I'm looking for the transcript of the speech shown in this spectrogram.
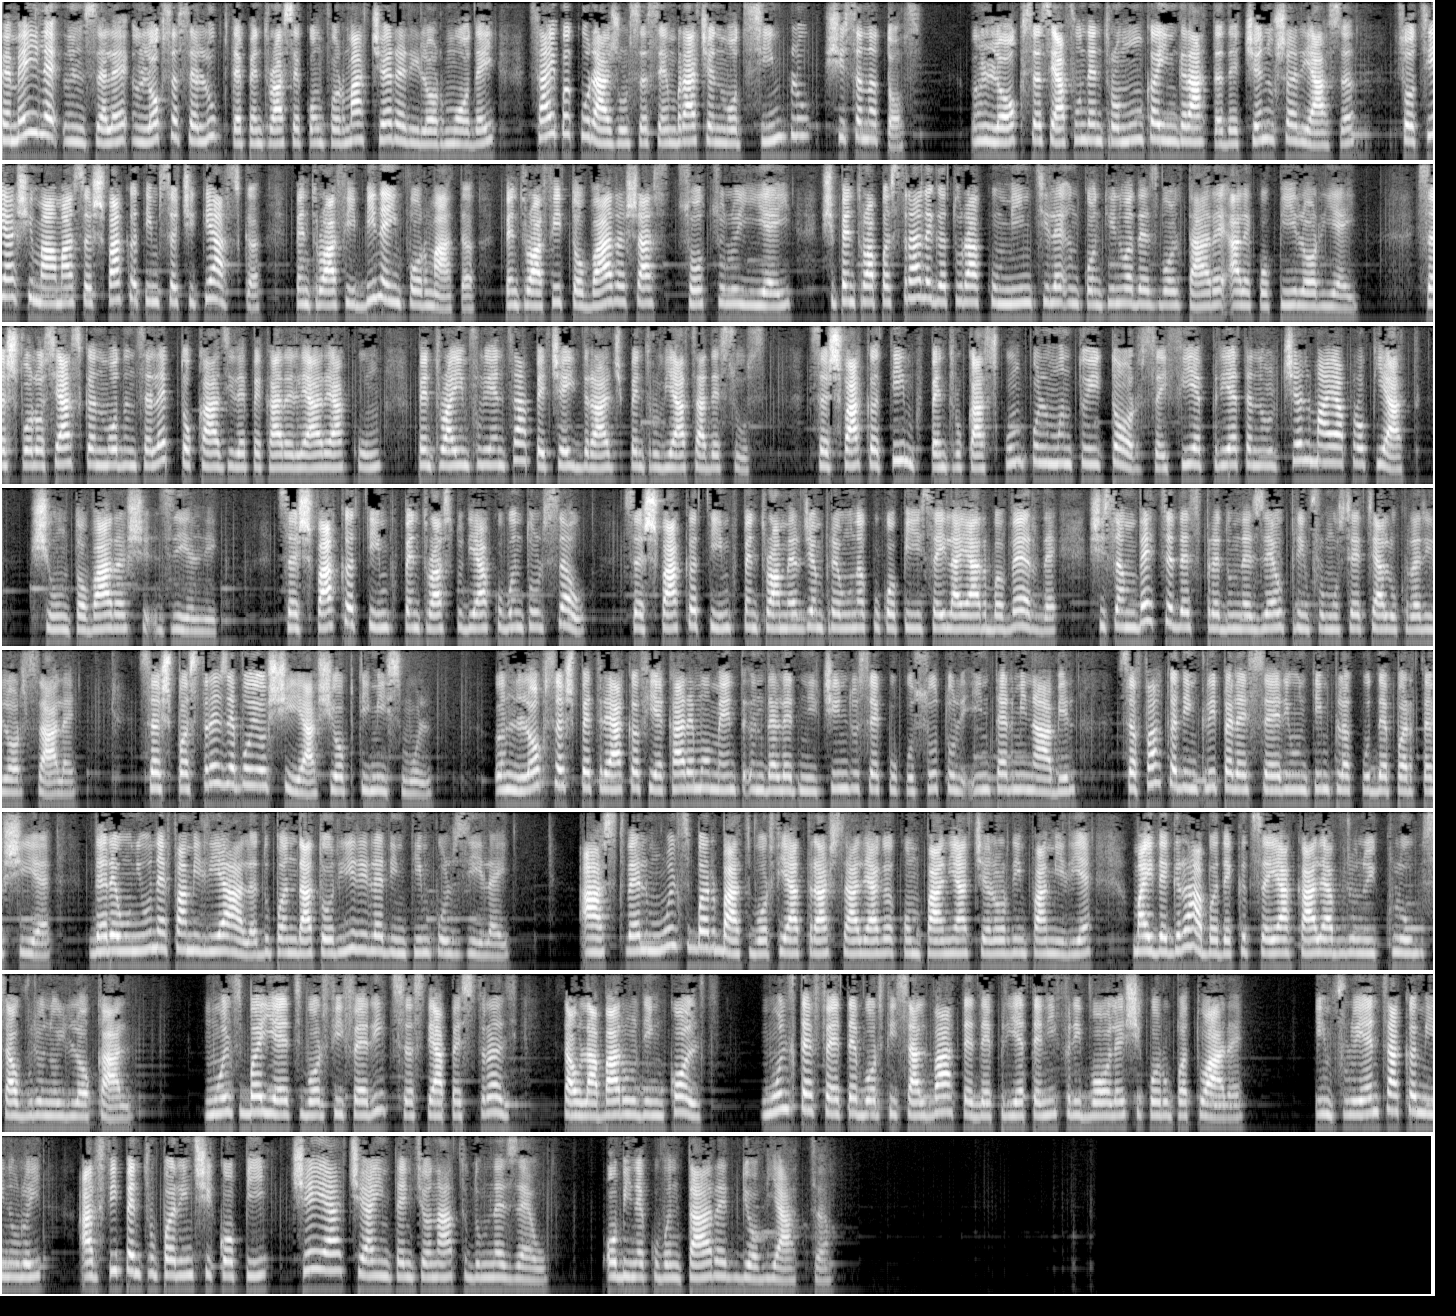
Femeile însele, în loc să se lupte pentru a se conforma cererilor modei, să aibă curajul să se îmbrace în mod simplu și sănătos. În loc să se afunde într-o muncă ingrată de cenușăriasă, soția și mama să-și facă timp să citească pentru a fi bine informată, pentru a fi tovarășa soțului ei și pentru a păstra legătura cu mințile în continuă dezvoltare ale copiilor ei. Să-și folosească în mod înțelept ocaziile pe care le are acum pentru a influența pe cei dragi pentru viața de sus. Să-și facă timp pentru ca scumpul mântuitor să-i fie prietenul cel mai apropiat și un tovarăș zilnic. Să-și facă timp pentru a studia cuvântul său, să-și facă timp pentru a merge împreună cu copiii săi la iarbă verde și să învețe despre Dumnezeu prin frumusețea lucrărilor sale. Să-și păstreze voioșia și optimismul în loc să-și petreacă fiecare moment îndeletnicindu-se cu cusutul interminabil, să facă din clipele serii un timp plăcut de părtășie, de reuniune familială după îndatoririle din timpul zilei. Astfel, mulți bărbați vor fi atrași să aleagă compania celor din familie mai degrabă decât să ia calea vreunui club sau vreunui local. Mulți băieți vor fi feriți să stea pe străzi sau la barul din colț. Multe fete vor fi salvate de prietenii frivole și corupătoare. Influența căminului ar fi pentru părinți și copii ceea ce a intenționat Dumnezeu. O binecuvântare de o viață.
